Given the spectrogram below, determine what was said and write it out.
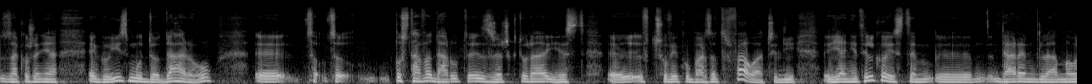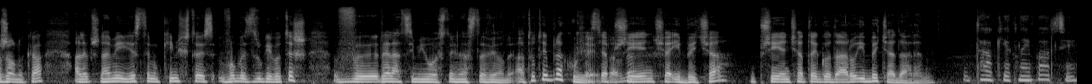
zakorzenia egoizmu do daru, e, co, co, postawa daru to jest rzecz, która jest e, w człowieku bardzo trwała, czyli ja nie tylko jestem e, darem dla małżonka, ale przynajmniej jestem kimś, kto jest wobec drugiego też relacji miłosnej nastawiony. A tutaj brakuje. Kwestia prawda? przyjęcia i bycia, przyjęcia tego daru i bycia darem. tak, jak najbardziej.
